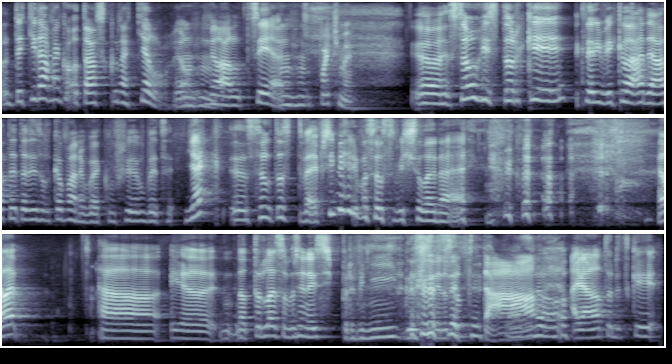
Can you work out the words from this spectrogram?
uh, teď ti dám jako otázku na tělo, jo, mm-hmm. milá Lucie. Mm-hmm, pojďme. Uh, jsou historky, které vykládáte tady s holkama, nebo jako vůbec. Jak uh, jsou to tvé příběhy, nebo jsou smyšlené? Hele, a je, na tohle samozřejmě nejsi první, kdo se mě na to ptá. A já na to vždycky uh,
